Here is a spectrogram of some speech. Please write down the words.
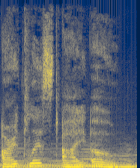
Artlist.io.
